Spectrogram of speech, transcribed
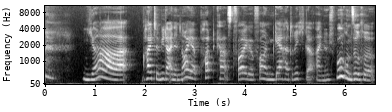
ja, heute wieder eine neue Podcast-Folge von Gerhard Richter, eine Spurensuche.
